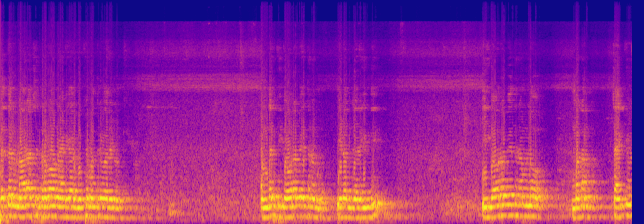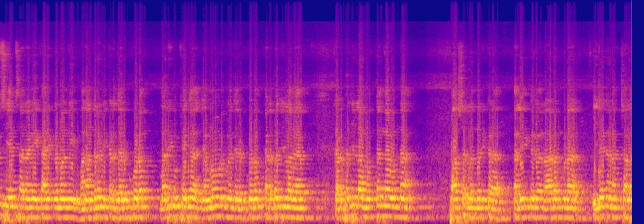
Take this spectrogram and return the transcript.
పెద్దలు నారా చంద్రబాబు నాయుడు గారు ముఖ్యమంత్రి వర్యులు అందరికీ గౌరవేతనం ఇవ్వడం జరిగింది. ఈ గౌరవవేతనంలో మనం థ్యాంక్ యూ సీఎం సార్ అనే కార్యక్రమాన్ని మనందరం ఇక్కడ జరుపుకోవడం మరీ ముఖ్యంగా జమ్మోడులో జరుపుకోవడం కడప జిల్లా కడప జిల్లా మొత్తంగా ఉన్న పాస్టర్లందరూ ఇక్కడ కలిగికగా రావడం కూడా నిజంగా నాకు చాలా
